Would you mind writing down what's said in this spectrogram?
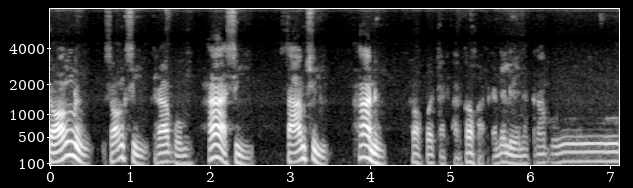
สองหนึ่งสองสี่ครับผมห้าสี่สามสี่ ห้าหนึ่งก็ไปจัดผ่านก็ผ่านกันได้เลยนะครับผม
